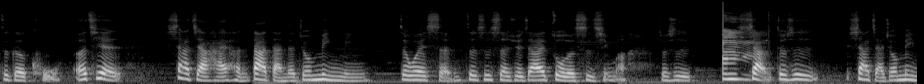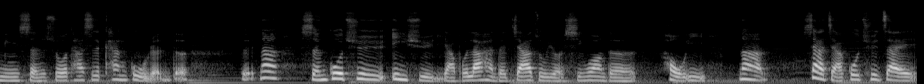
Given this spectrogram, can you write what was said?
这个苦，而且夏甲还很大胆的就命名这位神，这是神学家在做的事情嘛？就是夏，就是夏甲就命名神说他是看顾人的。对，那神过去应许亚伯拉罕的家族有兴旺的后裔，那夏甲过去在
